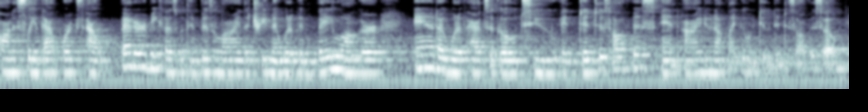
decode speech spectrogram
honestly, that works out better because with Invisalign, the treatment would have been way longer and I would have had to go to a dentist office and I do not like going to the dentist office. So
